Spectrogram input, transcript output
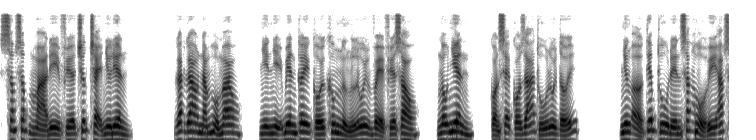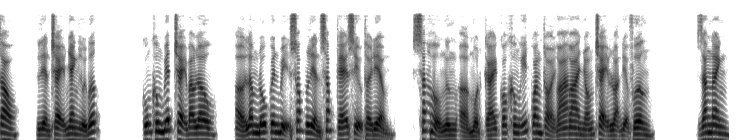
sắp sắp mà đi phía trước chạy như điên. Gắt gao nắm hổ mau, nhìn nhị biên cây cối không ngừng lui về phía sau, ngẫu nhiên, còn sẽ có dã thú lui tới. Nhưng ở tiếp thu đến sắc hổ uy áp sau, liền chạy nhanh lùi bước. Cũng không biết chạy bao lâu, ở lâm đỗ Quyên bị sóc liền sắp té xỉu thời điểm, sắc hổ ngừng ở một cái có không ít quang tỏi hoa hoa nhóm chạy loạn địa phương. Giang nanh,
